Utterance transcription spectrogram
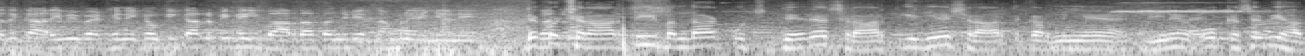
ਅਧਿਕਾਰੀ ਵੀ ਬੈਠੇ ਨੇ ਕਿਉਂਕਿ ਕੱਲ ਵੀ ਕਈ ਵਾਰਦਾਤਾਂ ਜਿਹੜੀਆਂ ਸਾਹਮਣੇ ਆਈਆਂ ਨੇ। ਦੇਖੋ ਸ਼ਰਾਰਤੀ ਬੰਦਾ ਕੁਝ ਜਿਹੜਾ ਸ਼ਰਾਰਤੀ ਜਿਹਨੇ ਸ਼ਰਾਰਤ ਕਰਨੀ ਹੈ। ਜਿਹਨੇ ਉਹ ਕਿਸੇ ਵੀ ਹੱਦ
